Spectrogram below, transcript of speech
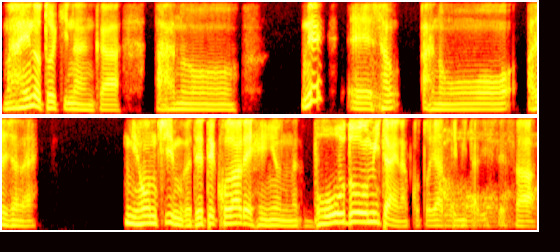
前の時なんか、あのーね、えーさあのーあれじゃない。日本チームが出てこられへんような、なんか暴動みたいなことやってみたりしてさ、。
